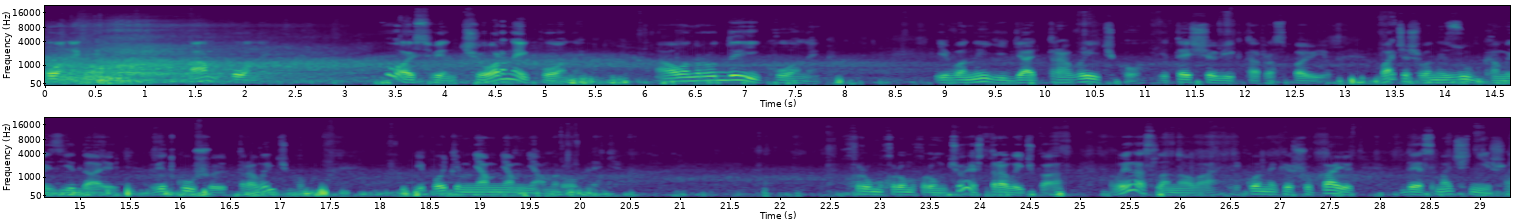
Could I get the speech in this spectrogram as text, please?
коники. Там коник. Ось він, чорний коник, а он рудий коник. І вони їдять травичку і те, що Віктор розповів. Бачиш, вони зубками з'їдають, відкушують травичку і потім ням-ням-ням роблять. Хрум-хрум-хрум. Чуєш травичку? а? Виросла нова, і коники шукають, де смачніша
